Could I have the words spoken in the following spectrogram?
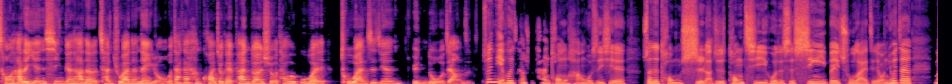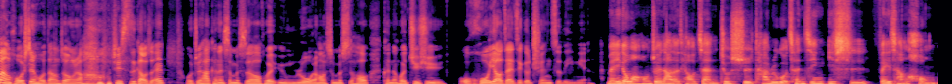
从他的言行跟他的产出来的内容，我大概很快就可以判断说他会不会突然之间陨落这样子。所以你也会这样去看同行或是一些算是同事啦，就是同期或者是新一辈出来这种，你会在慢活生活当中，然后 去思考说，哎，我觉得他可能什么时候会陨落，然后什么时候可能会继续。我活跃在这个圈子里面。每一个网红最大的挑战就是，他如果曾经一时非常红，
